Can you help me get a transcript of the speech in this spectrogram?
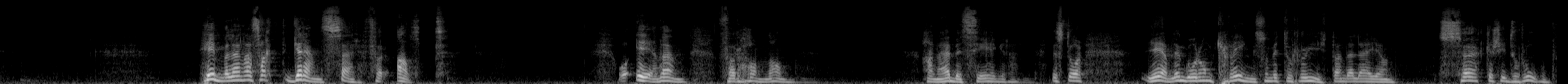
Himlen har satt gränser för allt. Och även för honom. Han är besegrad. Det står djävulen går omkring som ett rytande lejon, söker sitt rov.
